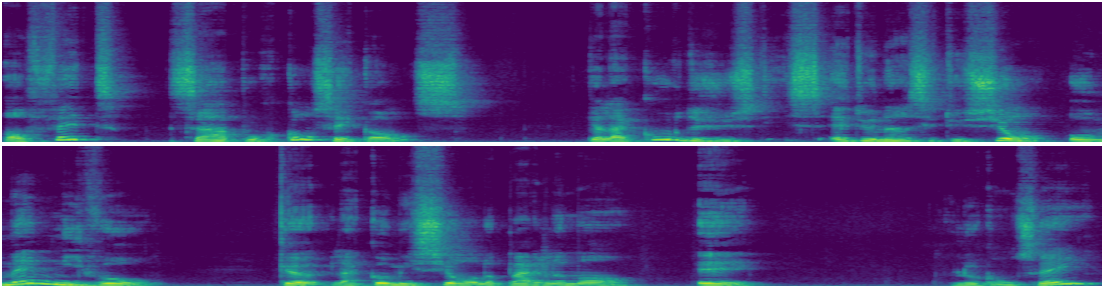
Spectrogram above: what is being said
En fait, ça a pour conséquence que la Cour de justice est une institution au même niveau que la Commission, le Parlement et le Conseil,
